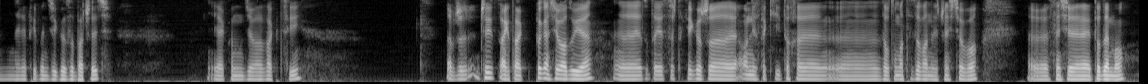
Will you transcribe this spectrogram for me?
najlepiej będzie go zobaczyć, jak on działa w akcji. Dobrze, czyli tak, tak, program się ładuje. E, Tutaj jest coś takiego, że on jest taki trochę e, zautomatyzowany częściowo, e, w sensie to demo.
